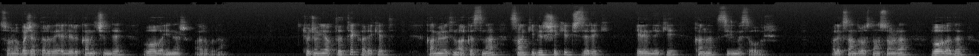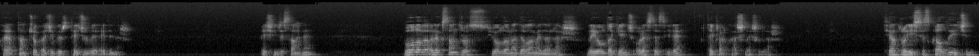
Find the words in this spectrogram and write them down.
sonra bacakları ve elleri kan içinde Vola iner arabadan. Çocuğun yaptığı tek hareket kamyonetin arkasına sanki bir şekil çizerek elindeki kanı silmesi olur. Aleksandros'tan sonra Vola da hayattan çok acı bir tecrübe edinir. Beşinci sahne Vola ve Aleksandros yollarına devam ederler ve yolda genç Orestes ile tekrar karşılaşırlar. Tiyatro işsiz kaldığı için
